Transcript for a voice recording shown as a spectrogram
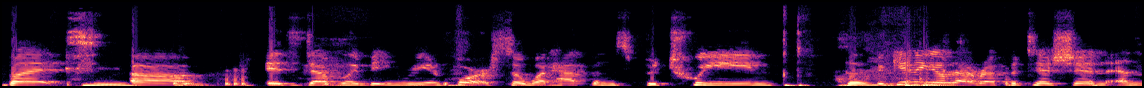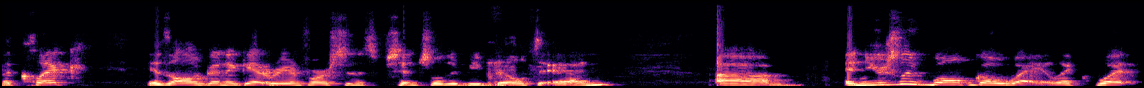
but mm-hmm. um, it's definitely being reinforced. So, what happens between the beginning of that repetition and the click is all going to get reinforced and its potential to be built in, um, and usually won't go away. Like what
